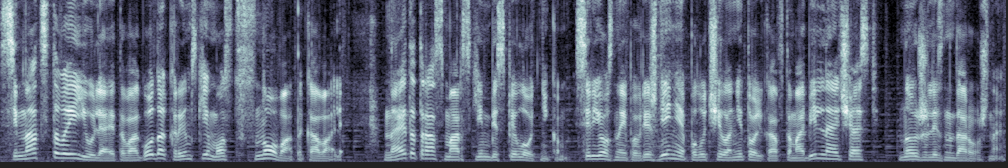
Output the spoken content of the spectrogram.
17 июля этого года Крымский мост снова атаковали. На этот раз морским беспилотником. Серьезные повреждения получила не только автомобильная часть, но и железнодорожная.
